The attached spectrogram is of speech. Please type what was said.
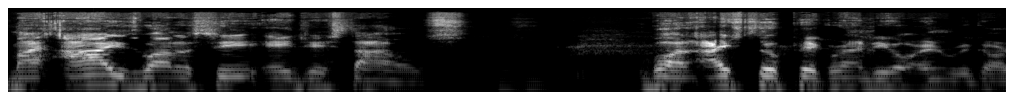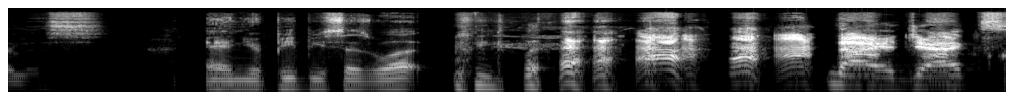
My eyes want to see AJ Styles. Mm-hmm. But I still pick Randy Orton regardless. And your PP says what? Nia Jax.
